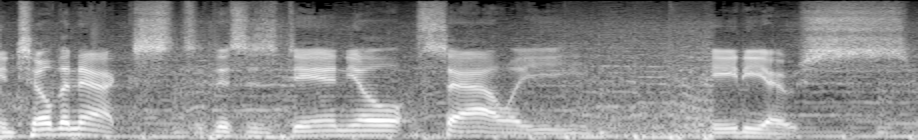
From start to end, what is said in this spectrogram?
Until the next, this is Daniel Sally. Adios.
